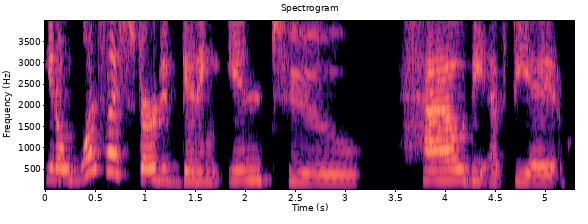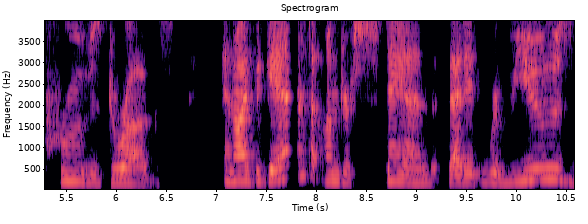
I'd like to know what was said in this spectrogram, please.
you know, once I started getting into how the FDA approves drugs. And I began to understand that it reviews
